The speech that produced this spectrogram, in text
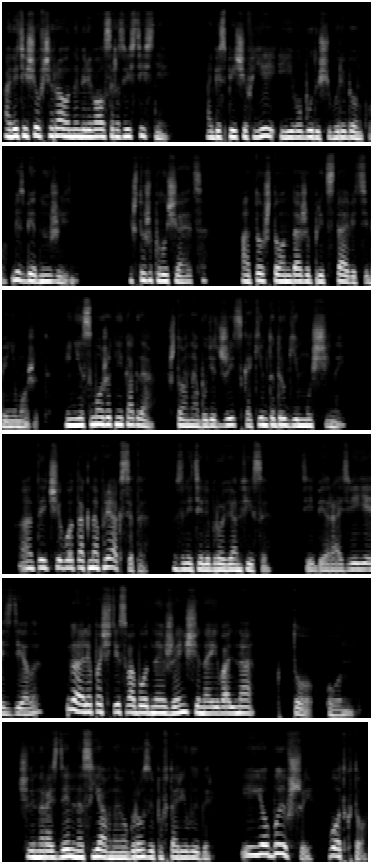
А ведь еще вчера он намеревался развестись с ней, обеспечив ей и его будущему ребенку безбедную жизнь. И что же получается? А то, что он даже представить себе не может. И не сможет никогда, что она будет жить с каким-то другим мужчиной. «А ты чего так напрягся-то?» Взлетели брови Анфисы. «Тебе разве есть дело? Галя почти свободная женщина и вольна...» «Кто он?» Членораздельно с явной угрозой повторил Игорь. Ее бывший, вот кто».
